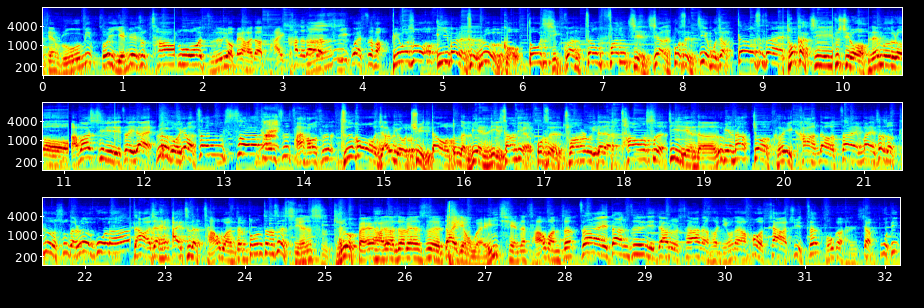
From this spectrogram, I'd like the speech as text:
甜如命，所以演变出超多只有北海道才看得到的奇怪吃法。比如说，一般人吃热狗都习惯沾番茄酱或是芥末酱，但是在十勝、釧路、根室、阿巴西这一带，热狗要沾砂糖吃才好吃。之后，假如有去道东的便利商店，或是川路一带的超市祭点的路边摊，就可以看到在在卖 这种特殊的热锅了，大家很爱吃的茶碗蒸通常是咸食，只有北海道这边是带点微甜的茶碗蒸，在蛋汁里加入砂糖和牛奶后下去蒸，口感很像布丁，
